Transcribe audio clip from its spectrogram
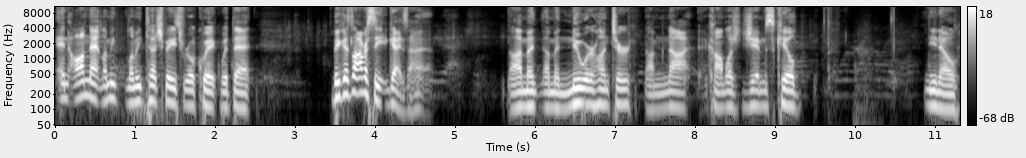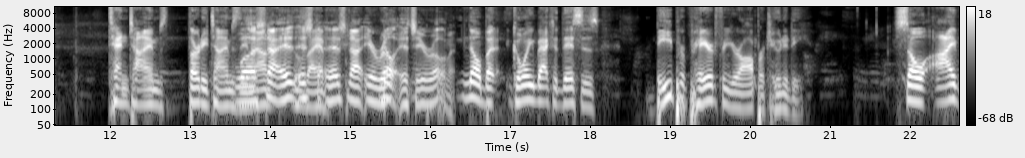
and on that, let me let me touch base real quick with that because obviously, guys, I, I'm a I'm a newer hunter. I'm not accomplished. Jim's killed, you know, ten times, thirty times. The Well, it's amount not. of It, it's have. it's not irrelevant. It's irrelevant. No, but going back to this is be prepared for your opportunity. So I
